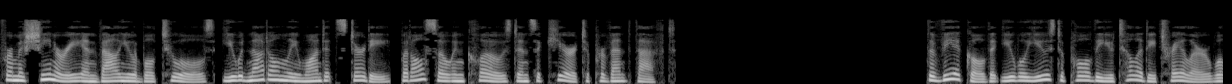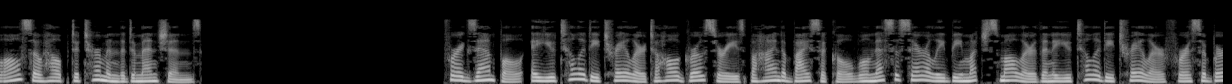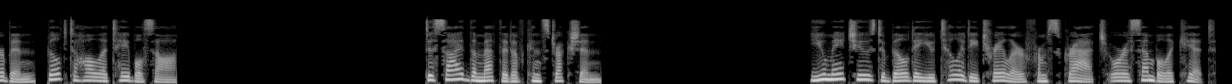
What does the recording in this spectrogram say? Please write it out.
For machinery and valuable tools, you would not only want it sturdy, but also enclosed and secure to prevent theft. The vehicle that you will use to pull the utility trailer will also help determine the dimensions. For example, a utility trailer to haul groceries behind a bicycle will necessarily be much smaller than a utility trailer for a Suburban, built to haul a table saw. Decide the method of construction. You may choose to build a utility trailer from scratch or assemble a kit.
